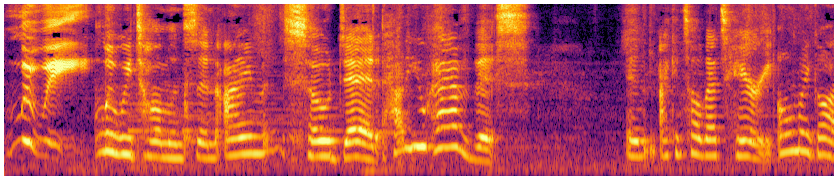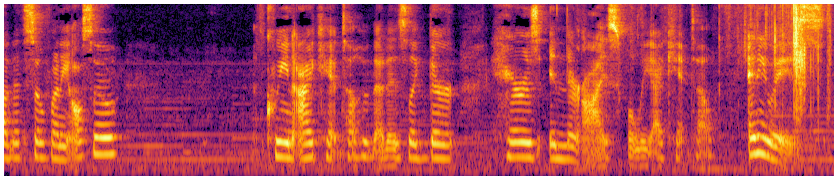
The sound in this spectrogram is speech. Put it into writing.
Louis. Louis Tomlinson. I'm so dead. How do you have this? And I can tell that's Harry. Oh my god, that's so funny. Also, Queen, I can't tell who that is. Like, their hair is in their eyes fully. I can't tell. Anyways,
